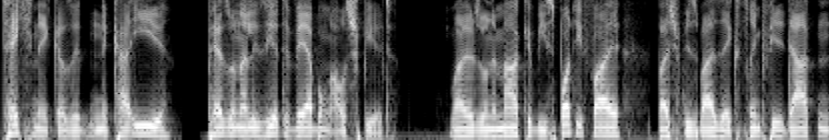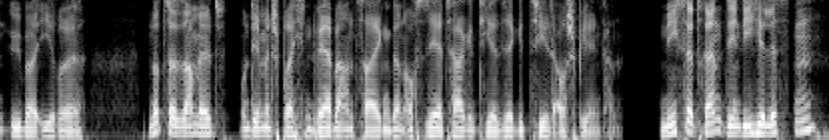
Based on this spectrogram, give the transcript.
Technik, also eine KI, personalisierte Werbung ausspielt. Weil so eine Marke wie Spotify beispielsweise extrem viel Daten über ihre Nutzer sammelt und dementsprechend Werbeanzeigen dann auch sehr targetiert, sehr gezielt ausspielen kann. Nächster Trend, den die hier listen,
